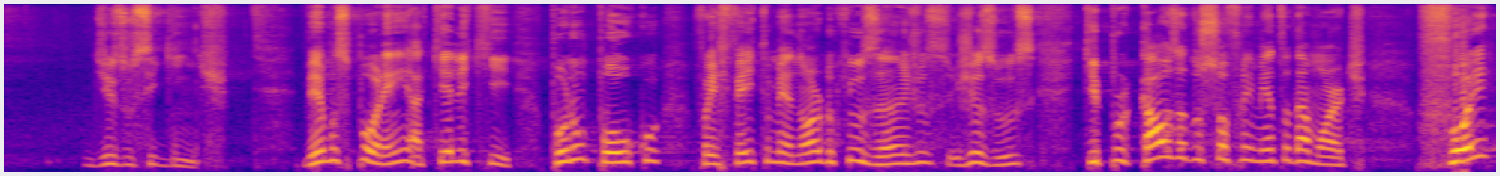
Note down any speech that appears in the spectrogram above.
diz o seguinte: Vemos, porém, aquele que, por um pouco, foi feito menor do que os anjos, Jesus, que por causa do sofrimento da morte foi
